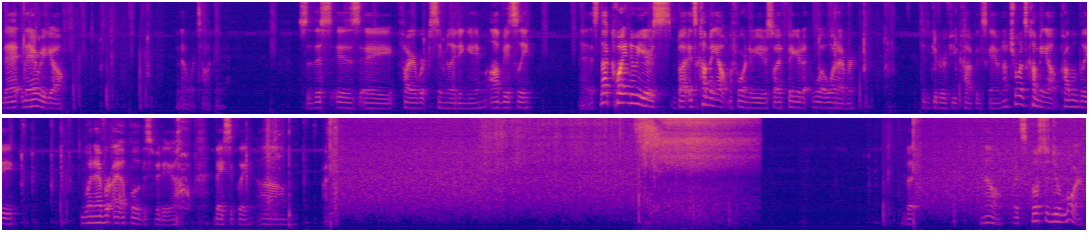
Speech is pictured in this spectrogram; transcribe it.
There, there we go. Now we're talking. So this is a fireworks simulating game. Obviously, uh, it's not quite New Year's, but it's coming out before New Year's, so I figured, well, whatever. Did a good review copy of this game. I'm not sure what's coming out. Probably whenever I upload this video, basically. Um, But, no, it's supposed to do more.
